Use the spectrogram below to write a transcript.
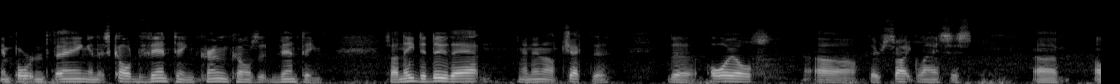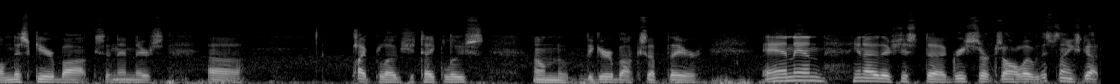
important thing and it's called venting. Krone calls it venting. So I need to do that and then I'll check the the oils. Uh, there's sight glasses uh, on this gearbox and then there's uh, pipe plugs you take loose on the, the, gearbox up there. And then, you know, there's just uh, grease zerks all over. This thing's got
